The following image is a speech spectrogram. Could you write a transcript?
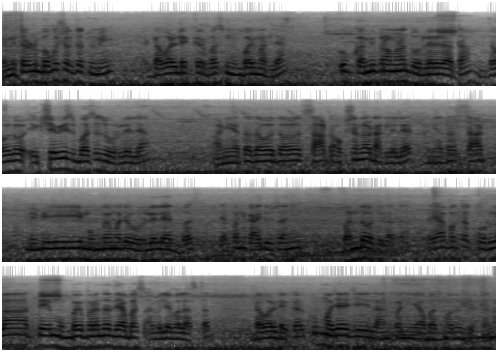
तर मित्रांनो बघू शकता तुम्ही डबल डेकर बस मुंबईमधल्या खूप कमी प्रमाणात उरलेल्या जातात जवळजवळ एकशे वीस बसेस उरलेल्या आणि आता जवळजवळ साठ ऑप्शनला टाकलेल्या आहेत. आणि आता साठ मे बी मुंबईमध्ये उरलेल्या आहेत बस त्या पण काही दिवसांनी बंद होतील आता. तर ह्या फक्त कुर्ला ते मुंबईपर्यंतच या बस अवेलेबल असतात. डबल डेकर खूप मजा यायची लहानपणी या बसमधून फिरताना.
